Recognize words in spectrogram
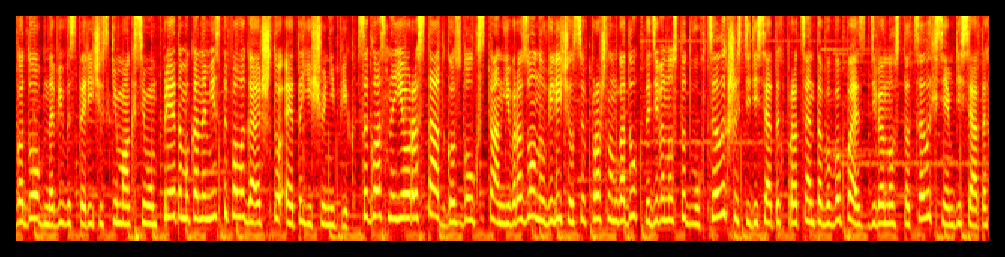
году, обновив исторический максимум. При этом экономисты полагают, что это еще не пик. Согласно Евростат, госдолг стран еврозоны увеличился в прошлом году до 92,6% ВВП с 90,7%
